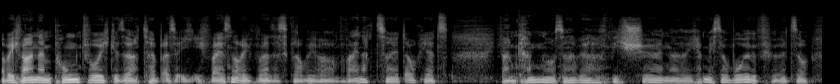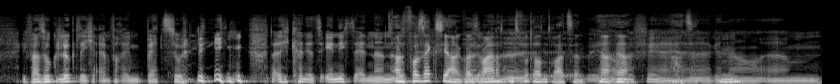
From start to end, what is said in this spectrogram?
Aber ich war an einem Punkt, wo ich gesagt habe, also ich, ich weiß noch, ich war das, glaube ich, war Weihnachtszeit auch jetzt. Ich war im Krankenhaus und habe gedacht, wie schön. Also ich habe mich so wohl gefühlt. So. Ich war so glücklich, einfach im Bett zu liegen. Ich kann jetzt eh nichts ändern. Also vor sechs Jahren, quasi äh, Weihnachten 2013. Ja, ja, ja. ungefähr, ja, genau. Mhm. Ähm,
